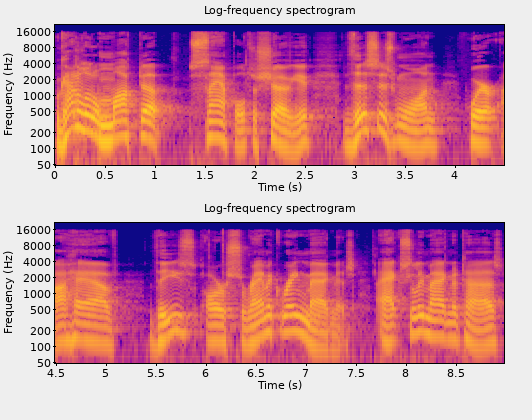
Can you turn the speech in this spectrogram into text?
We got a little mocked up sample to show you. This is one where I have, these are ceramic ring magnets, axially magnetized,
